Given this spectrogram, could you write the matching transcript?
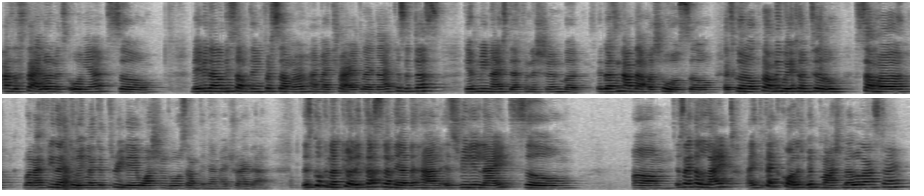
as a style on its own yet. So maybe that'll be something for summer. I might try it like that because it does give me nice definition but it doesn't have that much hold so it's to probably wait until summer when I feel like doing like a three-day wash and go or something I might try that. This coconut curly custard on the other hand is really light so um, it's like a light, I think I called it whipped marshmallow last time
